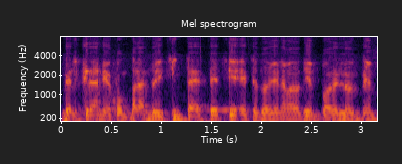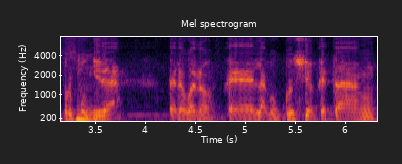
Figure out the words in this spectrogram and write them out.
del cráneo, comparando distintas especies, este todavía no me ha dado tiempo a verlo en, en profundidad, pero bueno, eh, la conclusión que están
